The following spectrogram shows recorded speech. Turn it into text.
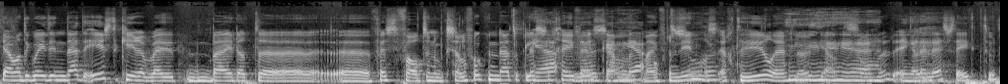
Ja, want ik weet inderdaad, de eerste keer bij, bij dat eh, eh, festival, toen heb ik zelf ook inderdaad ook les Ja, gegeven. leuk, samen met Ja, mijn vriendin. Dat was echt heel erg leuk. Ja, op de zolder. De Engelenles deed ik toen.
